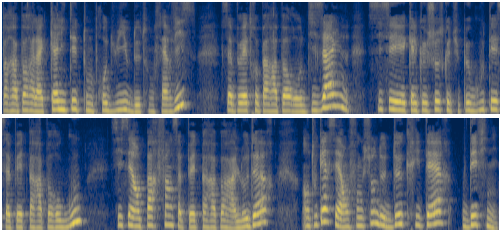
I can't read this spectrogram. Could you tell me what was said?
par rapport à la qualité de ton produit ou de ton service, ça peut être par rapport au design, si c'est quelque chose que tu peux goûter, ça peut être par rapport au goût, si c'est un parfum, ça peut être par rapport à l'odeur. En tout cas, c'est en fonction de deux critères définis.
